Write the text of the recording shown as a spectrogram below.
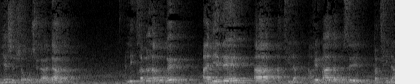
יש אפשרות של האדם להתחבר לבורא על ידי התפילה. הרי מה האדם עושה בתפילה?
